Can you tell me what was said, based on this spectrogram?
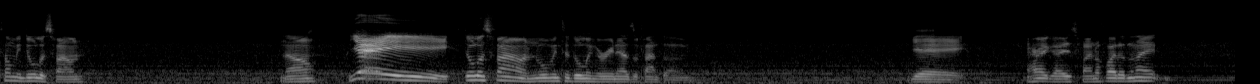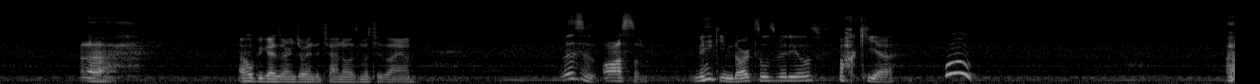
Tell me duelist found. No? Yay! Duelist found. Moving to Dueling Arena as a phantom. Yay. Alright guys, final fight of the night. Ugh. I hope you guys are enjoying the channel as much as I am. This is awesome. Making Dark Souls videos? Fuck yeah. Woo!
